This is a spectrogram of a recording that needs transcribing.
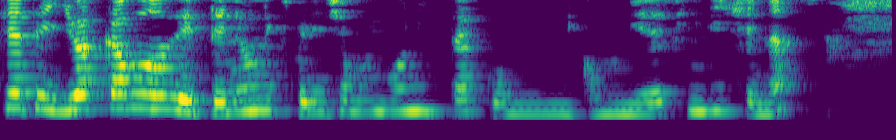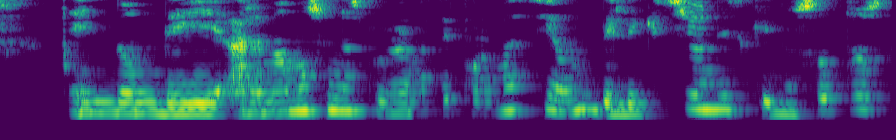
Fíjate, yo acabo de tener una experiencia muy bonita con comunidades indígenas, en donde armamos unos programas de formación de lecciones que nosotros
